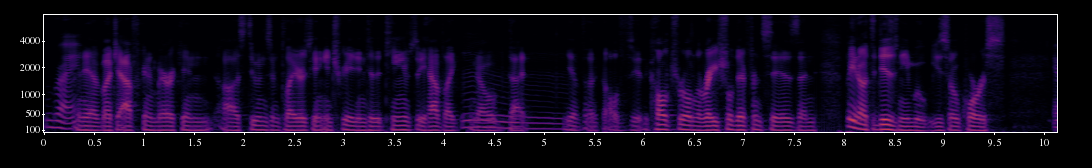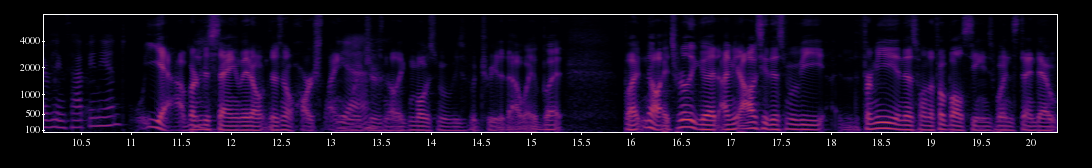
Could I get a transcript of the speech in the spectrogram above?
Right. and you have a bunch of African American uh, students and players getting integrated into the team. So you have like you know that Mm. you have like obviously the cultural and the racial differences, and but you know it's a Disney movie, so of course Everything's happy in the end. yeah. But I'm just saying they don't. There's no harsh language. Yeah. There's no like most movies would treat it that way, but. But no, it's really good. I mean, obviously, this movie for me in this one, the football scenes wouldn't stand out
